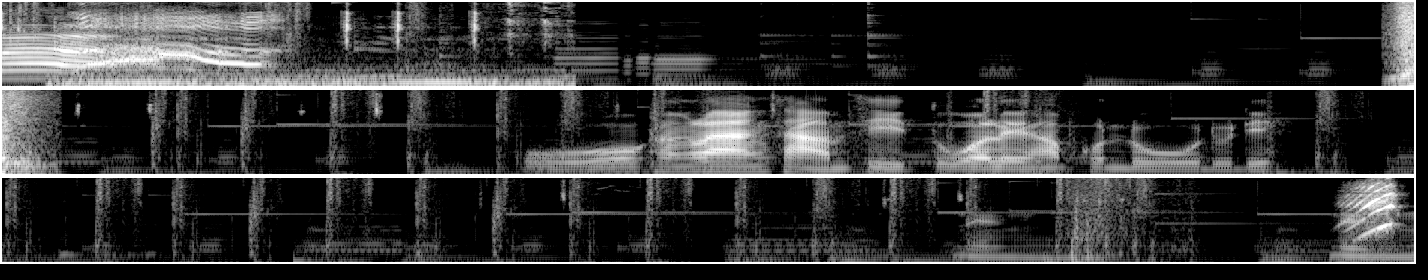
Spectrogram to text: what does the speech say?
อะ โอ้ข้างล่างสามสี่ตัวเลยครับคนดูดูดิหนึ่งหนึ่ง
